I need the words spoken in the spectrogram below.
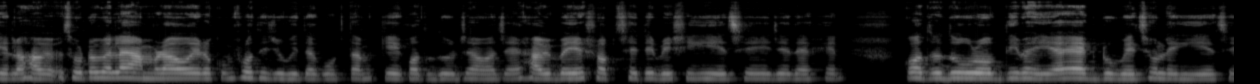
গেলো হাবিব ছোটোবেলায় আমরাও এরকম প্রতিযোগিতা করতাম, কে কত দূর যাওয়া যায়। হাবিব ভাইয়া সবচাইতে বেশি গিয়েছে, এই যে দেখেন। কত দূর অবধি ভাইয়া এক ডুবে চলে গিয়েছে।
